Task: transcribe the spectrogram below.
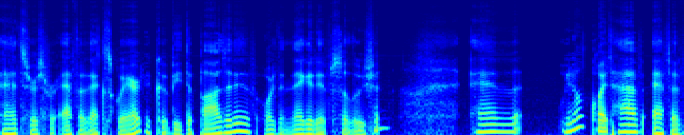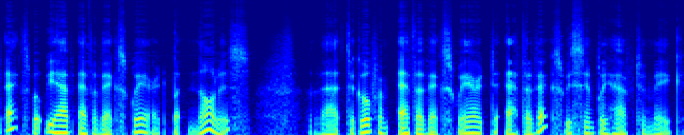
answers for f of x squared. It could be the positive or the negative solution. And we don't quite have f of x, but we have f of x squared. But notice that to go from f of x squared to f of x, we simply have to make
